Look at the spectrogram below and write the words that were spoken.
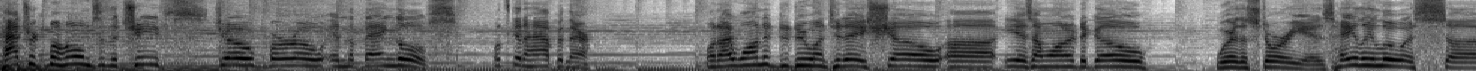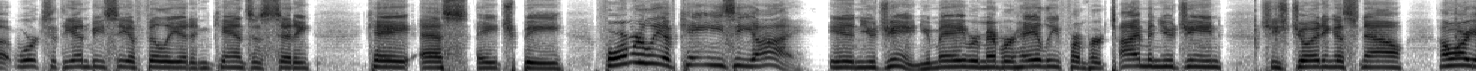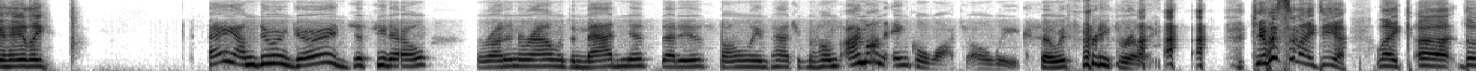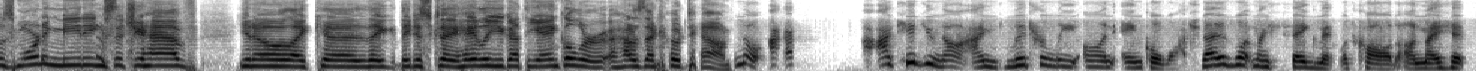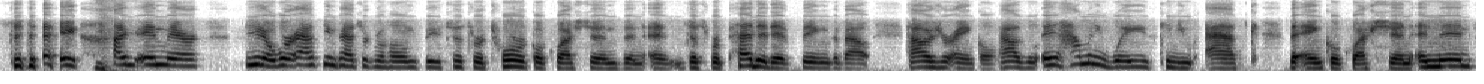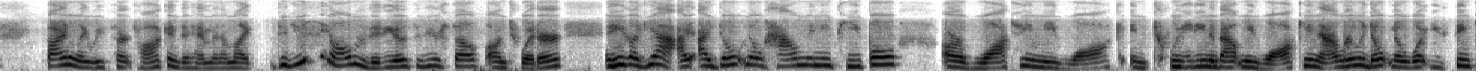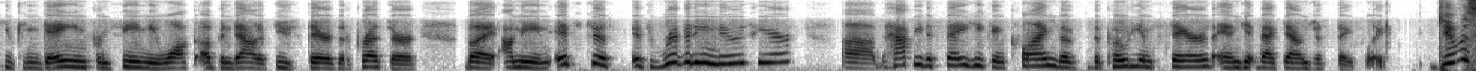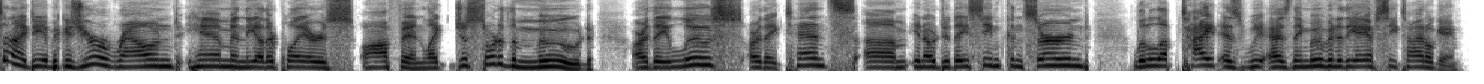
Patrick Mahomes and the Chiefs, Joe Burrow and the Bengals. What's going to happen there? What I wanted to do on today's show uh, is I wanted to go where the story is. Haley Lewis uh, works at the NBC affiliate in Kansas City, KSHB, formerly of KEZI in Eugene. You may remember Haley from her time in Eugene. She's joining us now. How are you, Haley? Hey, I'm doing good. Just, you know, running around with the madness that is following Patrick Mahomes. I'm on ankle watch all week, so it's pretty thrilling. Give us an idea, like uh, those morning meetings that you have. You know, like uh, they they just say, "Haley, you got the ankle," or how does that go down? No, I, I, I kid you not. I'm literally on ankle watch. That is what my segment was called on my hits today. I'm in there you know, we're asking Patrick Mahomes these just rhetorical questions and, and just repetitive things about how's your ankle, how's eh, how many ways can you ask the ankle question, and then finally we start talking to him, and I'm like, did you see all the videos of yourself on Twitter? And he's like, yeah, I, I don't know how many people are watching me walk and tweeting about me walking. I really don't know what you think you can gain from seeing me walk up and down a few stairs at a presser. But I mean, it's just it's riveting news here uh, happy to say he can climb the, the podium stairs and get back down just safely. Give us an idea because you're around him and the other players often. Like just sort of the mood. Are they loose? Are they tense? Um, you know, do they seem concerned, a little uptight as we as they move into the AFC title game?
